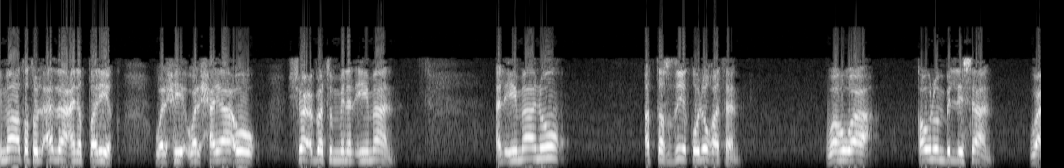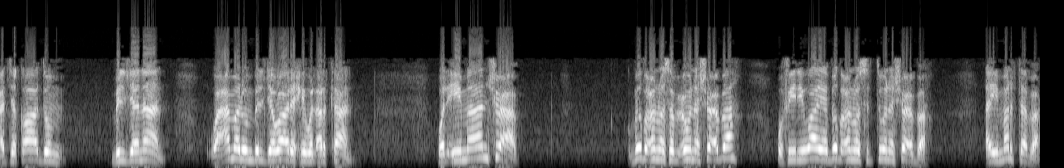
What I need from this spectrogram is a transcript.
إماطة الأذى عن الطريق والحياء شعبة من الإيمان. الإيمان التصديق لغة وهو قول باللسان واعتقاد بالجنان وعمل بالجوارح والأركان. والإيمان شعب بضع وسبعون شعبة وفي رواية بضع وستون شعبة أي مرتبة.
